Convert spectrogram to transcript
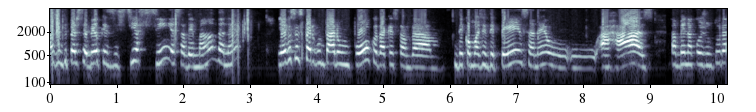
a gente percebeu que existia, sim, essa demanda, né? E aí vocês perguntaram um pouco da questão da, de como a gente pensa, né? O, o a RAS, também na conjuntura,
